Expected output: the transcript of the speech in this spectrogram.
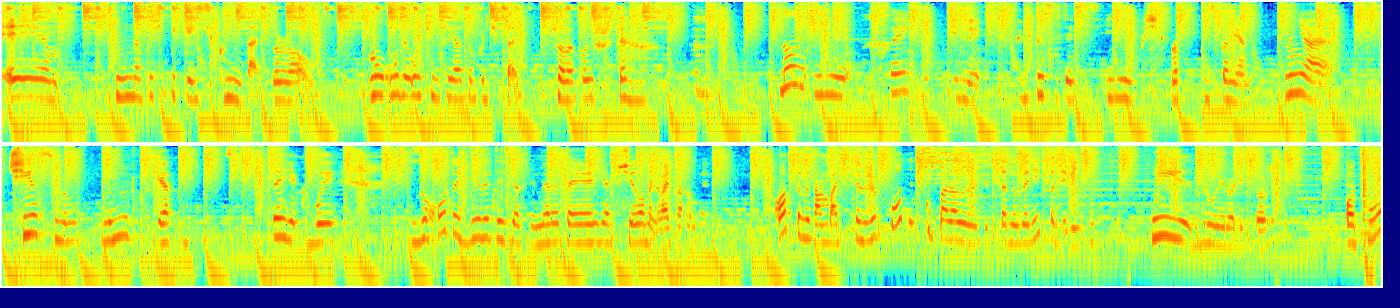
И напишите якийсь комментарий, пожалуйста. Ну, буде очень приятно почитать, что вы пишете. Ну, или хейт, или підписуйтесь, или пишите просто без комментов. Мені, чесно, мені приятно. Це як заходить, дивитесь, наприклад, те, я вчила малювати паралель. От ви там бачите вже фоточку паралелі, та ну зайдіть, подивіться. І другий ролик теж. Ото.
